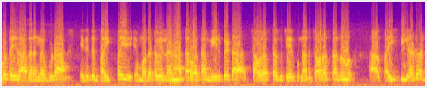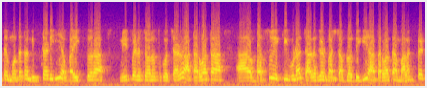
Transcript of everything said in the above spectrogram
ఫోటేజ్ ఆధారంగా కూడా ఏదైతే బైక్ పై మొదట వెళ్ళాడో ఆ తర్వాత మీర్పేట చౌరస్తాకు చేరుకున్నారు. చౌరస్తాలో బైక్ దిగాడు. అంటే మొదట లిఫ్ట్ అడిగి ఆ బైక్ ద్వారా మీర్పేట చౌరస్తకు వచ్చాడు. ఆ తర్వాత ఆ బస్సు ఎక్కి కూడా చాదర్గఢ్ బస్ స్టాప్లో దిగి ఆ తర్వాత మలక్పేట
